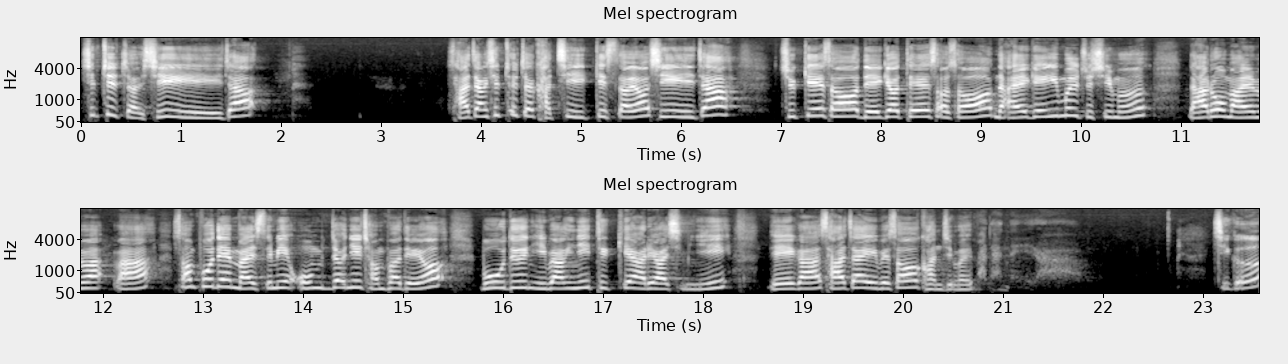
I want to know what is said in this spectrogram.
17절 시작. 4장 17절 같이 읽겠어요. 시작. 주께서 내 곁에 서서 나에게 힘을 주심은 나로 말마 선포된 말씀이 온전히 전파되어 모든 이방인이 듣게 하려 하심니 내가 사자의 입에서 건짐을 받았느니라. 지금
